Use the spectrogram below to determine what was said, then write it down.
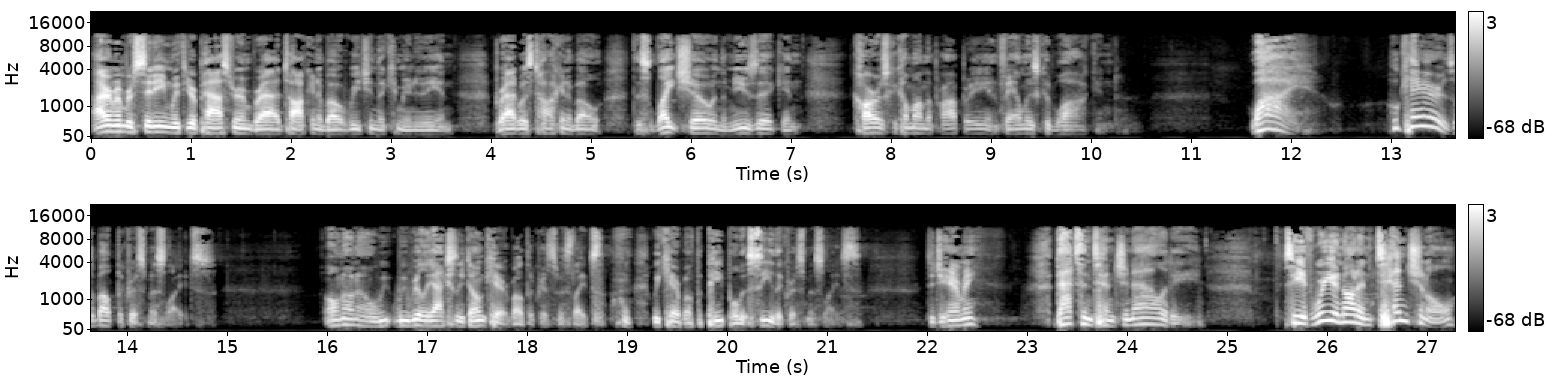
I remember sitting with your pastor and Brad talking about reaching the community, and Brad was talking about this light show and the music, and cars could come on the property, and families could walk. And why? Who cares about the Christmas lights? Oh, no, no, we, we really actually don't care about the Christmas lights. we care about the people that see the Christmas lights. Did you hear me? That's intentionality. See, if we are not intentional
